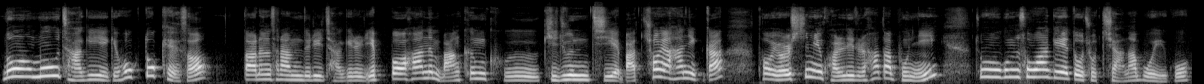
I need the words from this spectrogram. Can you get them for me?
너무 자기에게 혹독해서 다른 사람들이 자기를 예뻐하는 만큼 그 기준치에 맞춰야 하니까 더 열심히 관리를 하다 보니 조금 소화기에도 좋지 않아 보이고,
